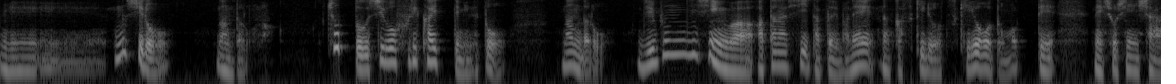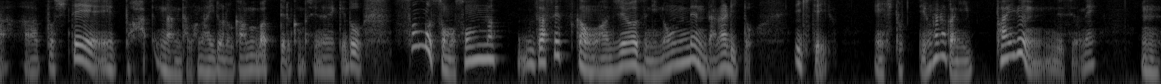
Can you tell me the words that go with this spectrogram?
えー、むしろ、なんだろうな。ちょっと後ろを振り返ってみると、なんだろう。自分自身は新しい、例えばね、なんかスキルをつけようと思って、ね、初心者として、えっと、なんだろうな、いろいろ頑張ってるかもしれないけど、そもそもそんな挫折感を味わわずにのんべんだらりと生きている人って世の中にいっぱいいるんですよね。うん。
